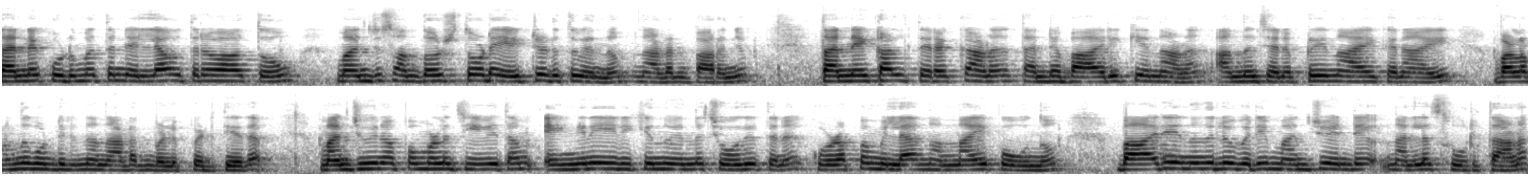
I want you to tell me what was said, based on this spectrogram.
തന്റെ കുടുംബത്തിന്റെ എല്ലാ ഉത്തരവാദിത്വവും മഞ്ജു സന്തോഷത്തോടെ ഏറ്റെടുത്തുവെന്നും നടൻ പറഞ്ഞു. തന്നേക്കാൾ തിരക്കാണ് തന്റെ ഭാര്യയ്ക്ക് എന്നാണ് അന്ന് ജനപ്രിയ നായകനായി വളർന്നുകൊണ്ടിരുന്ന നടൻ വെളിപ്പെടുത്തിയത്. മഞ്ജുവിനൊപ്പമുള്ള ജീവിതം എങ്ങനെയിരിക്കുന്നു എന്ന ചോദ്യത്തിന് കുഴപ്പമില്ല നന്നായി പോകുന്നു. ഭാര്യ എന്നതിലുപരി മഞ്ജു എന്റെ നല്ല സുഹൃത്താണ്.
